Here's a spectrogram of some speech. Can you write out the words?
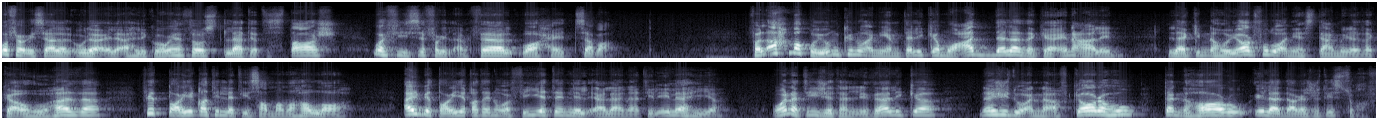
وفي الرسالة الأولى إلى أهل كورنثوس 3:19 وفي سفر الأمثال 1:7 فالأحمق يمكن أن يمتلك معدل ذكاء عال لكنه يرفض أن يستعمل ذكاؤه هذا في الطريقة التي صممها الله أي بطريقة وفية للإعلانات الإلهية. ونتيجة لذلك نجد أن أفكاره تنهار إلى درجة السخف.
